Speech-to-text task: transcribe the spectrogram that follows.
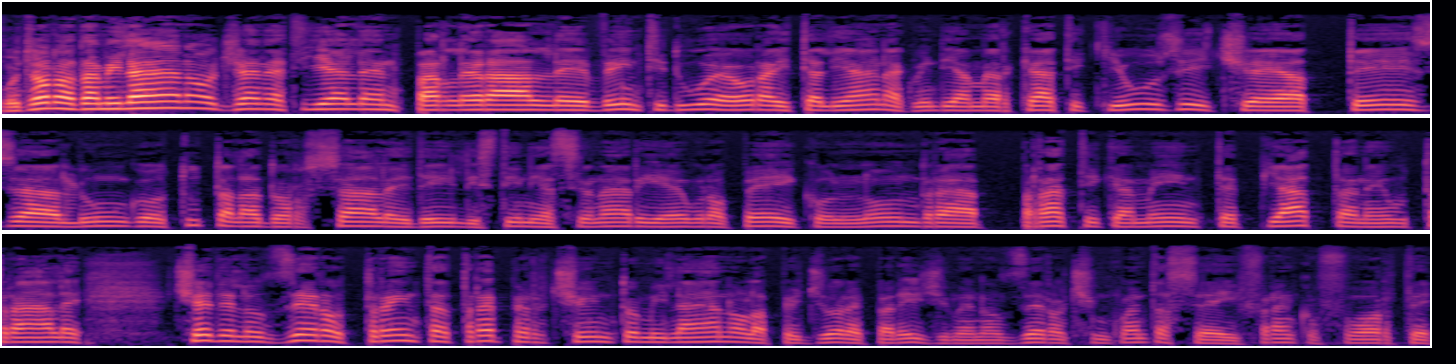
Buongiorno da Milano, Janet Yellen parlerà alle 22 ora italiana, quindi a mercati chiusi. C'è attesa lungo tutta la dorsale dei listini azionari europei con Londra praticamente piatta, neutrale. C'è dello 0,33% Milano, la peggiore Parigi meno 0,56%, Francoforte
